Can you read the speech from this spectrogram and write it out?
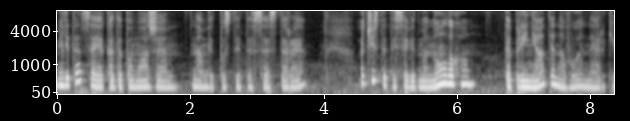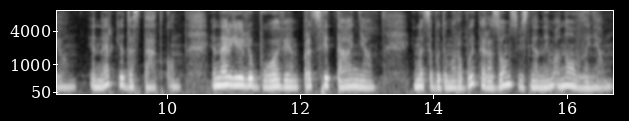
Медитація, яка допоможе нам відпустити все старе, очиститися від минулого та прийняти нову енергію, енергію достатку, енергію любові, процвітання. І ми це будемо робити разом з вісняним оновленням.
